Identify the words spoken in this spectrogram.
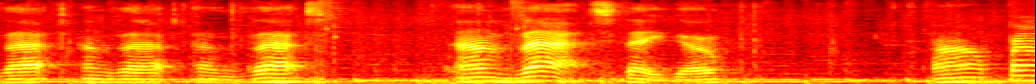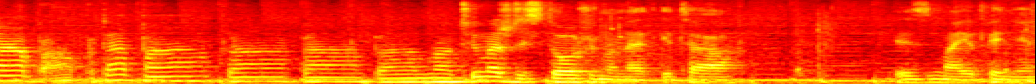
That, and that, and that, and that. There you go. Too much distortion on that guitar, is my opinion.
